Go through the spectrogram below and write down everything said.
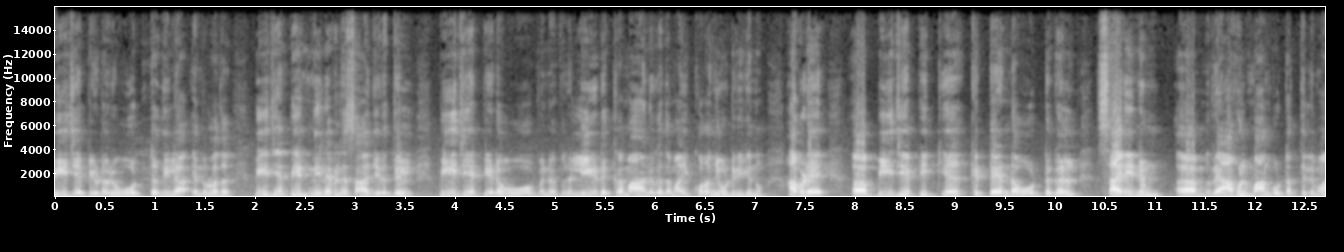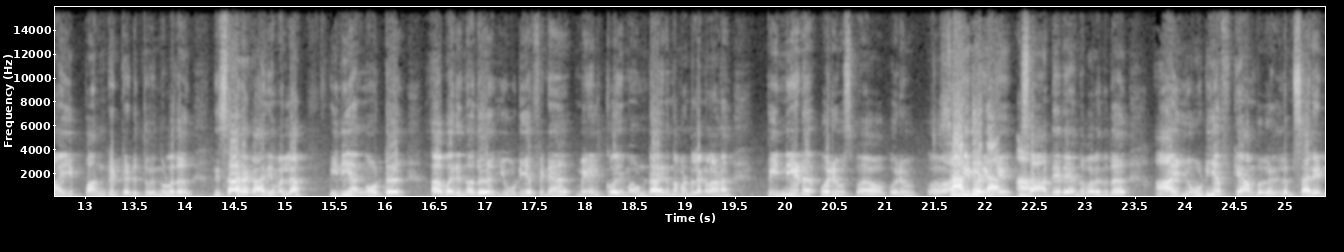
ബി ജെ പിയുടെ ഒരു വോട്ട് നില എന്നുള്ളത്. ബി ജെ പി നിലവിലെ സാഹചര്യത്തിൽ ബി ജെ പിയുടെ പിന്നെ ലീഡ് ക്രമാനുഗതമായി കുറഞ്ഞുകൊണ്ടിരിക്കുന്നു. അവിടെ ബി ജെ പിക്ക് കിട്ടേണ്ട വോട്ടുകൾ സരിനും രാഹുൽ മാങ്കൂട്ടത്തിലുമായി പങ്കിട്ടെടുത്തു എന്നുള്ളത് നിസ്സാര കാര്യമല്ല. ഇനി അങ്ങോട്ട് വരുന്നത് യു ഡി എഫിന് മേൽക്കോയ്മ ഉണ്ടായിരുന്ന മണ്ഡലങ്ങളാണ്. പിന്നീട് ഒരു ഒരു അട്ടിമറിക്ക് സാധ്യത എന്ന് പറയുന്നത് ആ യു ഡി എഫ് ക്യാമ്പുകളിലും സരിൻ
